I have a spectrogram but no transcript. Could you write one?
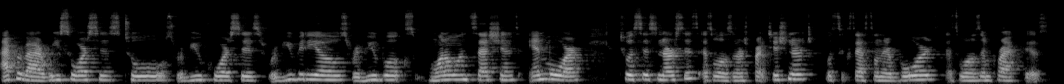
I provide resources, tools, review courses, review videos, review books, one on one sessions, and more to assist nurses as well as nurse practitioners with success on their boards as well as in practice.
